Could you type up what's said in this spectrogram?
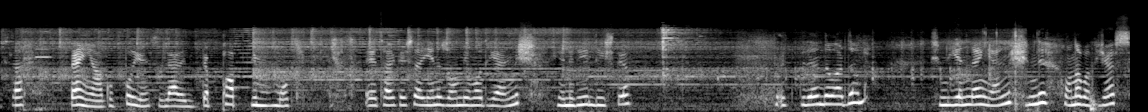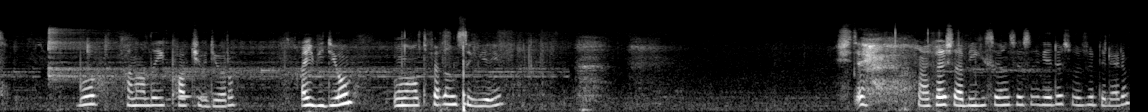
arkadaşlar. Ben Yakup. Bugün sizlerle birlikte PUBG mod. Evet arkadaşlar yeni zombi mod gelmiş. Yeni değildi işte. Eskiden de vardı ama. Şimdi yeniden gelmiş. Şimdi ona bakacağız. Bu kanalda ilk PUBG videom. Ay videom. 16 falan seviyeyim. İşte arkadaşlar bilgisayarın sesi gelirse özür dilerim.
